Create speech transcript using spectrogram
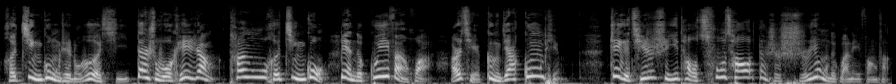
和进贡这种恶习，但是我可以让贪污和进贡变得规范化，而且更加公平。这个其实是一套粗糙但是实用的管理方法。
